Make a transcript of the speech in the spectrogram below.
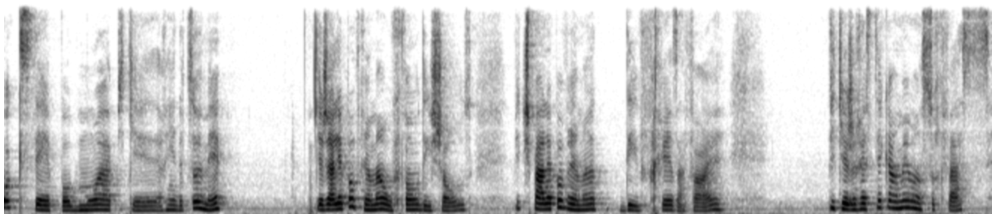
pas que c'était pas moi, puis que rien de ça, mais que j'allais pas vraiment au fond des choses, puis que je parlais pas vraiment des vraies affaires, puis que je restais quand même en surface.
